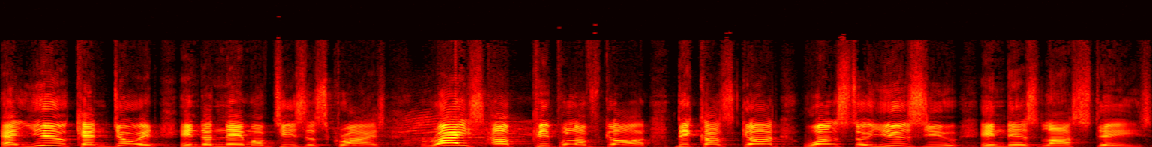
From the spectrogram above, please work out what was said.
And you can do it in the name of Jesus Christ. Rise up, people of God, because God wants to use you in these last days.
